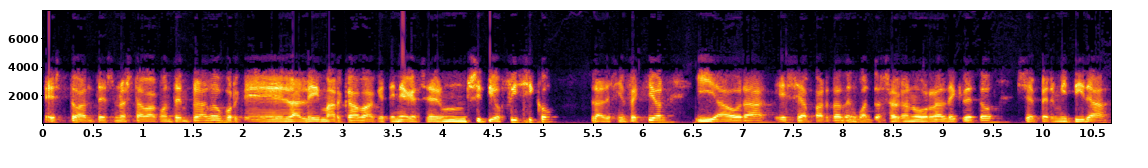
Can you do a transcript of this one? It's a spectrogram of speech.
Esto antes no estaba contemplado porque la ley marcaba que tenía que ser un sitio físico, la desinfección y ahora ese apartado, en cuanto salga el nuevo Real Decreto, se permitirá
